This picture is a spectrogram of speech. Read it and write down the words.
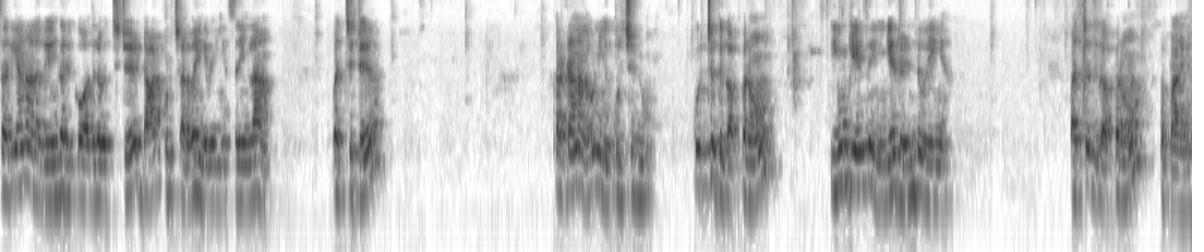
சரியான அளவு எங்கே இருக்கோ அதில் வச்சுட்டு டாட் பிடிச்ச அளவை இங்கே வைங்க சரிங்களா? வச்சுட்டு கரெக்டான அளவு நீங்கள் குறிச்சிடணும். குறிச்சதுக்கு அப்புறம் இங்கேருந்து இங்கே ரெண்டு வைங்க. வச்சதுக்கு அப்புறம் இப்போ பாருங்க.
